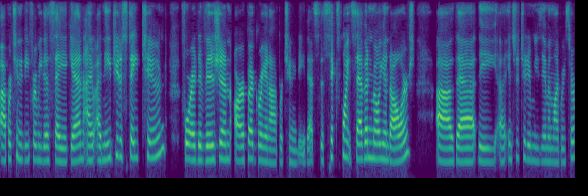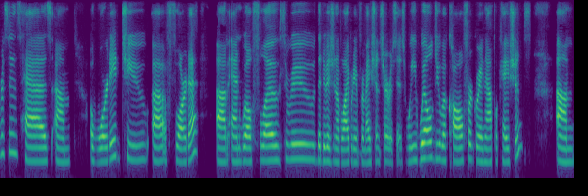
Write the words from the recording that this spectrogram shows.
opportunity for me to say again, I, I need you to stay tuned for a division ARPA grant opportunity. That's the $6.7 million uh, that the uh, Institute of Museum and Library Services has um, awarded to uh, Florida um, and will flow through the Division of Library Information Services. We will do a call for grant applications. Um,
